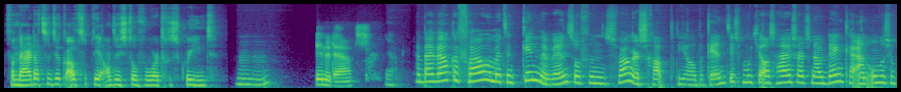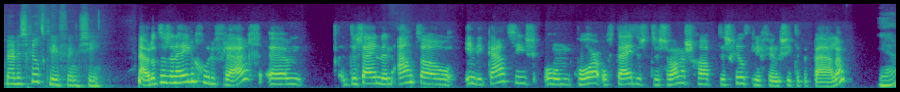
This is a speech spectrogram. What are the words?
Vandaar dat ze natuurlijk altijd op die antistoffen wordt gescreend. Mhm. Inderdaad. En bij welke vrouwen met een kinderwens of een zwangerschap die al bekend is, moet je als huisarts nou denken aan onderzoek naar de schildklierfunctie? Nou, dat is een hele goede vraag. Ehm, er zijn een aantal indicaties om voor of tijdens de zwangerschap de schildklierfunctie te bepalen. Ja.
